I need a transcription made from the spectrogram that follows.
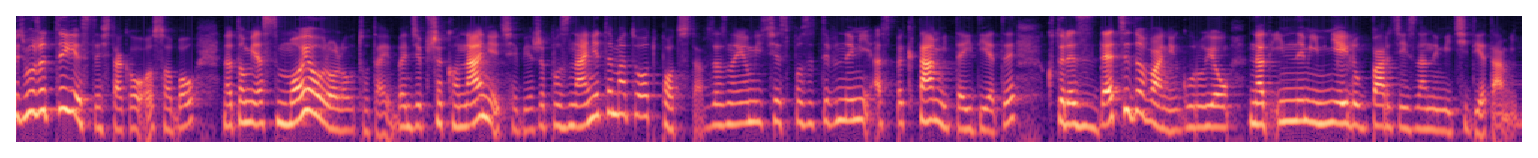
Być może ty jesteś taką osobą, natomiast moją rolą tutaj będzie przekonanie ciebie, że poznanie tematu od podstaw, zaznajomić się z pozytywnymi aspektami tej diety, które zdecydowanie górują nad innymi mniej lub bardziej znanymi ci dietami.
